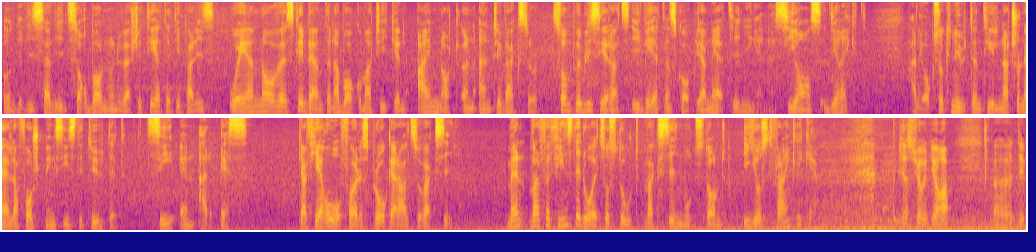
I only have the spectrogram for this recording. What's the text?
undervisar vid Sorbonne-universitetet i Paris och är en av skribenterna bakom artikeln I'm not an anti-vaxxer som publicerats i vetenskapliga nättidningen Science Direct. Han är också knuten till Nationella forskningsinstitutet, CNRS. Caffiero förespråkar alltså vaccin. Men varför finns det då ett så stort vaccinmotstånd i just Frankrike? Bien sûr, il y aura euh, des,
